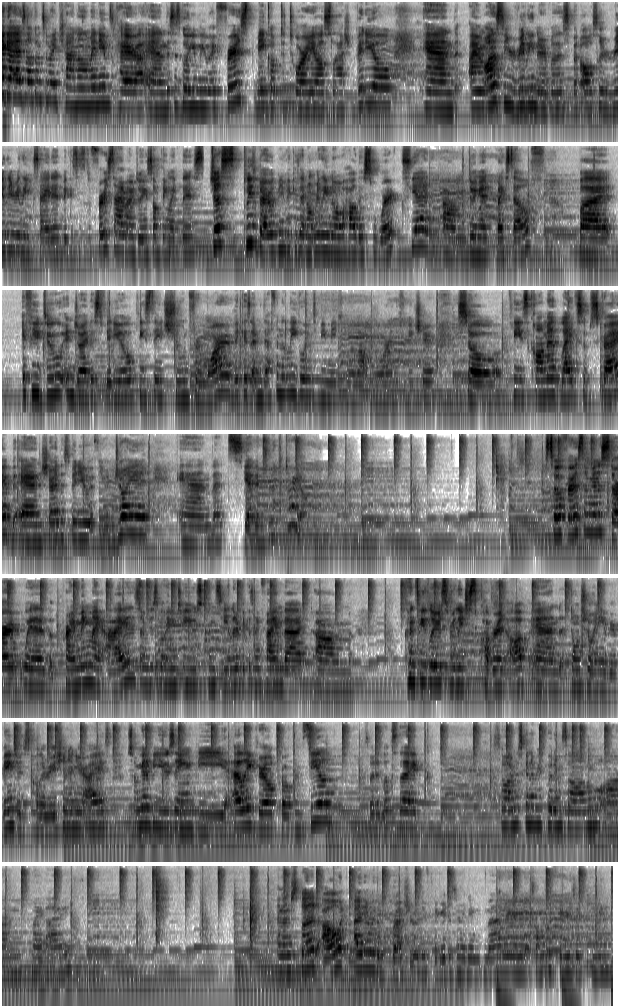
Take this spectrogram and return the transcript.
Hi guys, welcome to my channel. My name is Kyra and this is going to be my first makeup tutorial slash video and I'm honestly really nervous but also really really excited because it's the first time I'm doing something like this. Just please bear with me because I don't really know how this works yet, um, doing it myself but if you do enjoy this video, please stay tuned for more because I'm definitely going to be making a lot more in the future. So please comment, like, subscribe, and share this video if you enjoy it. And let's get into the tutorial. So first I'm going to start with priming my eyes. I'm just going to use concealer because I find that um, concealers really just cover it up and don't show any of your veins or discoloration in your eyes. So I'm going to be using the LA Girl Pro Conceal. That's what it looks like. So I'm just going to be putting some on my eyes. And then just blend it out either with a brush or with your finger, it doesn't really matter as long as your fingers are clean.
